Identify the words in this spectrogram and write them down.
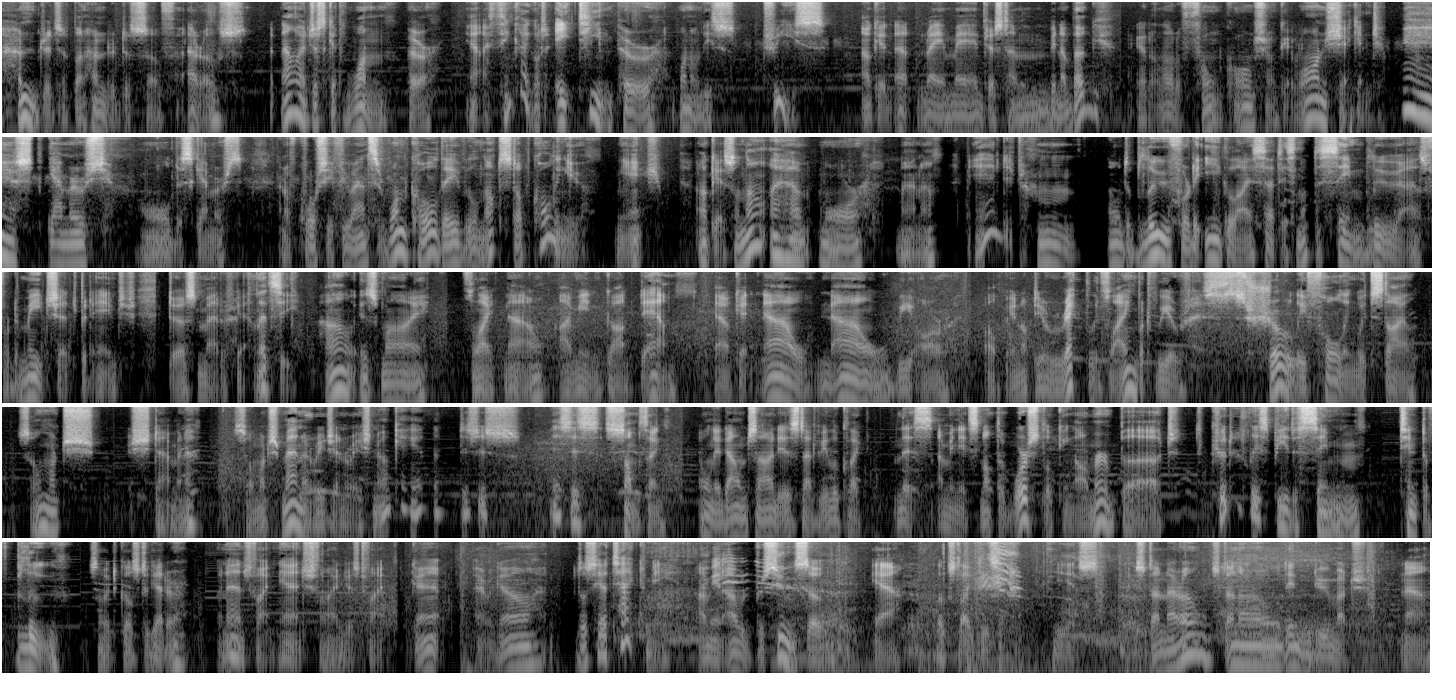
hundreds upon hundreds of arrows. But now I just get one per. Yeah, I think I got 18 per one of these trees. Okay, that may, may just have been a bug. I got a lot of phone calls. Okay, one second. Yes, scammers. All the scammers. And of course, if you answer one call, they will not stop calling you. Yes. Okay, so now I have more mana. And, hmm, Oh, the blue for the Eagle Eye set is not the same blue as for the Mage set, but it doesn't matter. Yeah, let's see. How is my flight now? I mean, goddamn. Yeah, okay, now, now we are, well, we're not directly flying, but we are surely falling with style. So much stamina, so much mana regeneration. Okay, yeah, this is, this is something. Only downside is that we look like this. I mean, it's not the worst looking armor, but it could at least be the same tint of blue, so it goes together. But that's fine, yeah, it's fine, just fine. Okay, there we go. Does he attack me? I mean, I would presume so. Yeah, looks like he's... Yes. Stun arrow? Stun arrow didn't do much. No.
